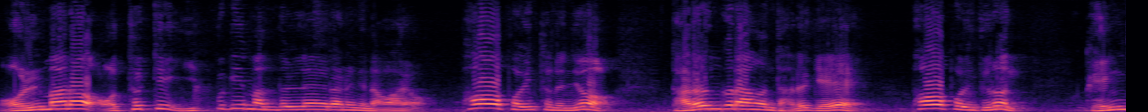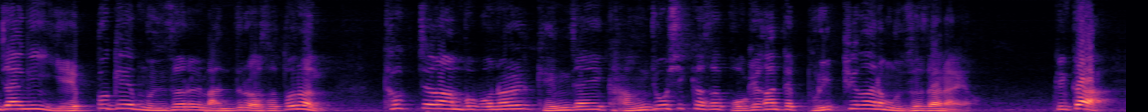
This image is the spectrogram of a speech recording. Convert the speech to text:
얼마나 어떻게 이쁘게 만들래라는 게 나와요. 파워포인트는요. 다른 거랑은 다르게 파워포인트는 굉장히 예쁘게 문서를 만들어서 또는 특정한 부분을 굉장히 강조시켜서 고객한테 브리핑하는 문서잖아요. 그러니까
